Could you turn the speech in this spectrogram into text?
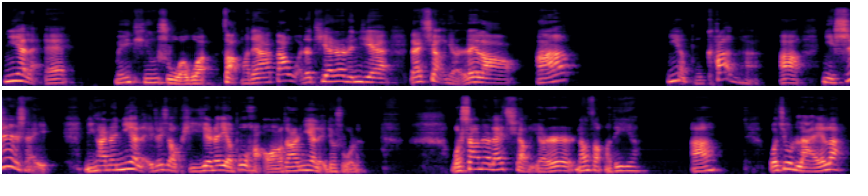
聂磊没听说过，怎么的？到我这天上人间来抢人来了啊？你也不看看。啊，你是谁？你看这聂磊这小脾气，那也不好啊。当时聂磊就说了：“我上这来抢人能怎么的呀？啊，我就来了。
